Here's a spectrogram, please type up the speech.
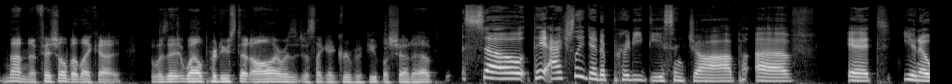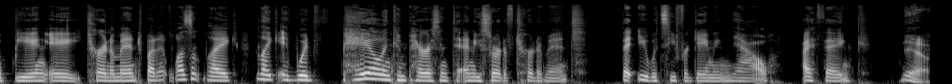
not an official, but like a was it well produced at all, or was it just like a group of people showed up? So they actually did a pretty decent job of it, you know, being a tournament, but it wasn't like like it would pale in comparison to any sort of tournament that you would see for gaming now, I think. Yeah.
